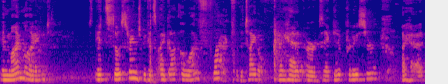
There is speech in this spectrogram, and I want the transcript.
In my mind, it's so strange because I got a lot of flack for the title. I had our executive producer, I had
